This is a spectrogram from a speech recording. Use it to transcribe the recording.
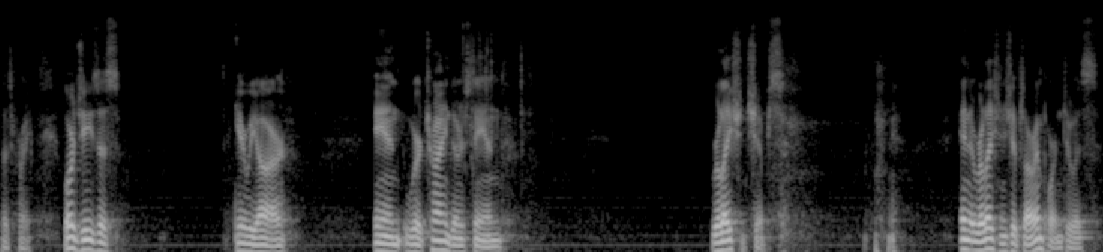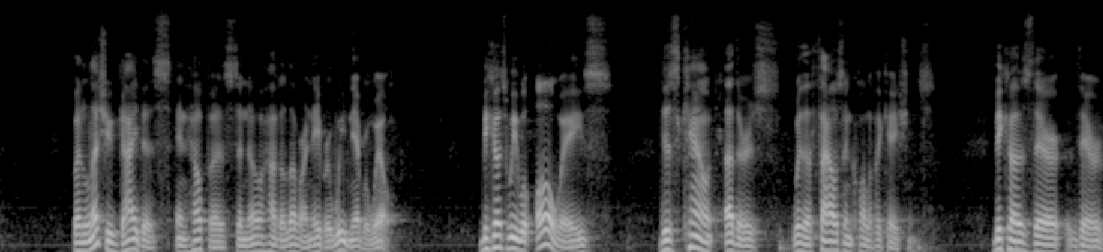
Let's pray. Lord Jesus, here we are, and we're trying to understand relationships. and relationships are important to us. But unless you guide us and help us to know how to love our neighbor, we never will. Because we will always discount others with a thousand qualifications because they're, they're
